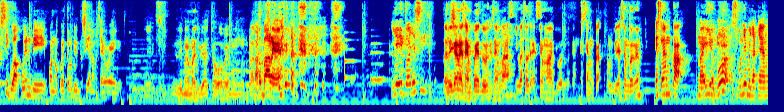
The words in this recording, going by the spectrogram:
bersih gua akuin di pondok gua itu lebih bersih anak cewek gitu. Iya. di mana mana juga cowok memang. Barbar ya. Iya itu aja sih. tadi kan SMP tuh SMA sekilas lah SMA gimana kan SMK kalau di SMK kan SMK. Nah iya gue sebenarnya banyak yang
